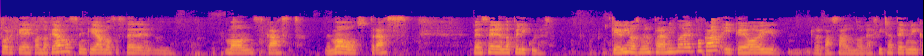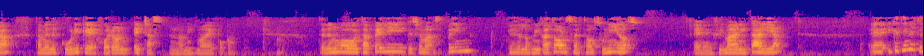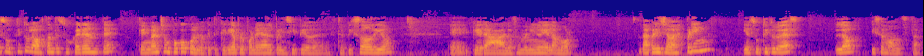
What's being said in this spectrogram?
porque cuando quedamos en que íbamos a hacer el Monscast de monstras, pensé en dos películas que vi más o menos para la misma época y que hoy, repasando la ficha técnica, también descubrí que fueron hechas en la misma época. Tengo esta peli que se llama Spring, que es del 2014 de Estados Unidos, eh, filmada en Italia, eh, y que tiene este subtítulo bastante sugerente, que engancha un poco con lo que te quería proponer al principio de este episodio, eh, que era lo femenino y el amor. La peli se llama Spring y el subtítulo es Love is a Monster.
